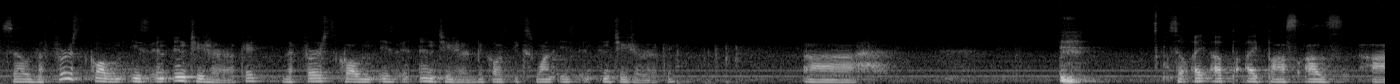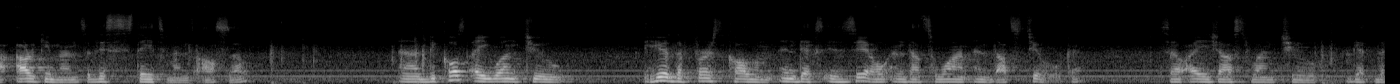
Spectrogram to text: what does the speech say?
So the first column is an integer okay? The first column is an integer because x1 is an integer okay? Uh, so I up I pass as uh, argument this statement also. And because I want to here the first column index is 0 and that's 1 and that's 2 okay so I just want to get the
